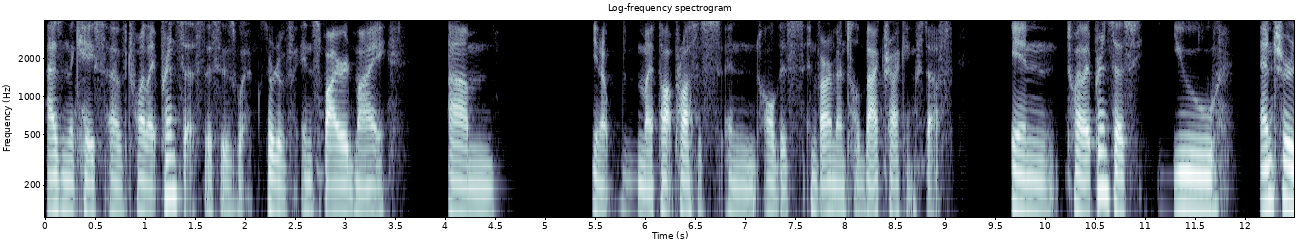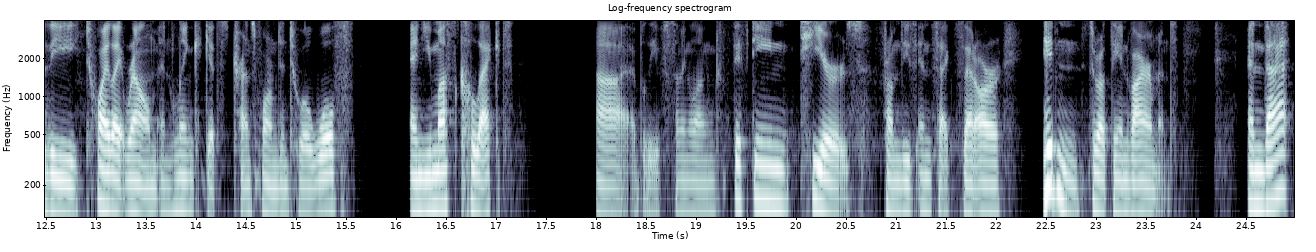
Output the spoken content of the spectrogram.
as in the case of twilight princess this is what sort of inspired my um, you know my thought process and all this environmental backtracking stuff in twilight princess you enter the Twilight Realm, and Link gets transformed into a wolf, and you must collect, uh, I believe, something along 15 tears from these insects that are hidden throughout the environment. And that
